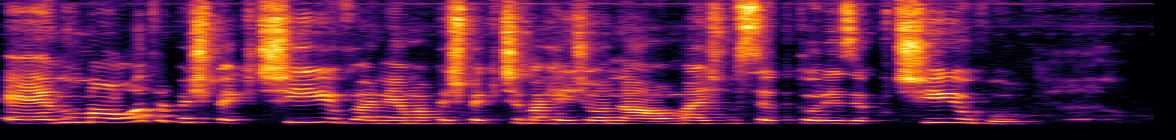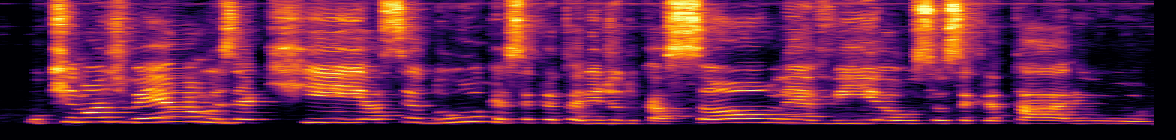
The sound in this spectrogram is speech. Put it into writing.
é, numa outra perspectiva, né, uma perspectiva regional, mais do setor executivo, o que nós vemos é que a SEDUC, a Secretaria de Educação, né, via o seu secretário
